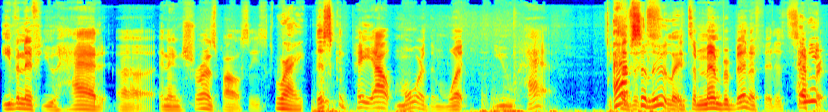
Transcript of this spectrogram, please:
even if you had uh, an insurance policy, Right. this could pay out more than what you have. Because it's- Absolutely. it's, a member benefit. It's separate.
